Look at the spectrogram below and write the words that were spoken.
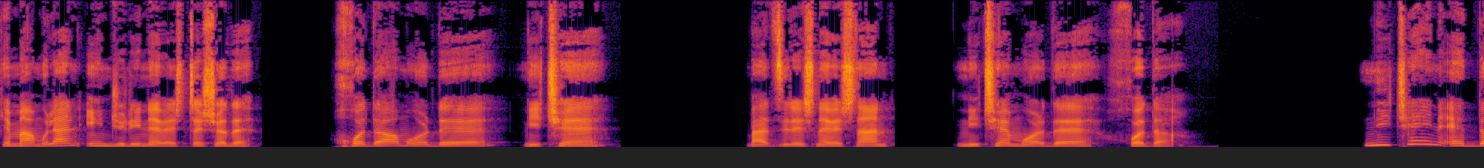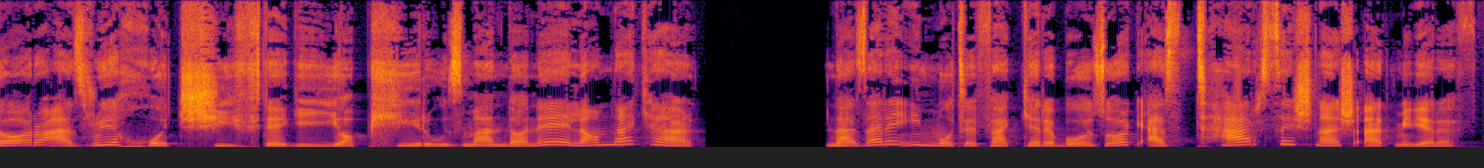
که معمولا اینجوری نوشته شده. خدا مرده نیچه بعد زیرش نوشتن نیچه مرده خدا. نیچه این ادعا را از روی خودشیفتگی یا پیروزمندانه اعلام نکرد. نظر این متفکر بزرگ از ترسش نشأت می گرفت.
